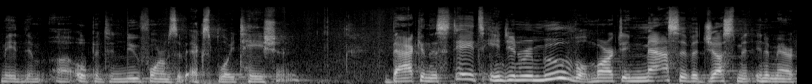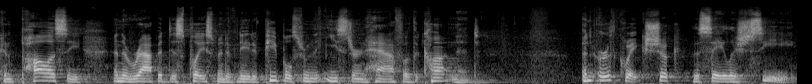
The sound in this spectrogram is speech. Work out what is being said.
made them uh, open to new forms forms of exploitation. Back in the States, Indian removal marked a massive adjustment in American policy and the rapid displacement of native peoples from the eastern half of the continent. An earthquake shook the Salish Sea.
